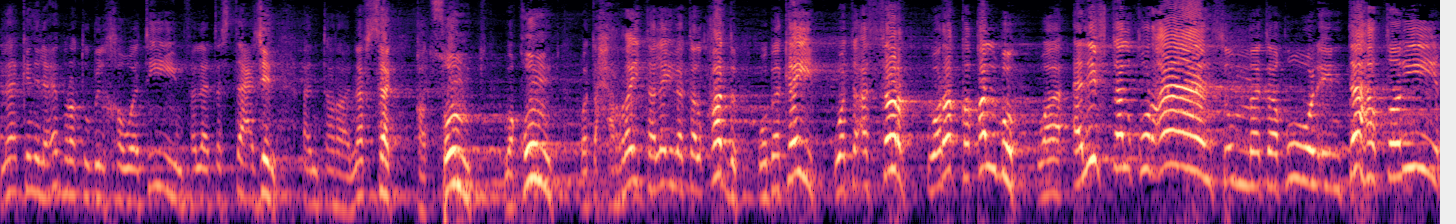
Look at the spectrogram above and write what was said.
لكن العبرة بالخواتيم فلا تستعجل. أن ترى نفسك قد صمت وقمت وتحريت ليلة القدر وبكيت وتأثرت ورق قلبك وألفت القرآن ثم تقول انتهى الطريق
